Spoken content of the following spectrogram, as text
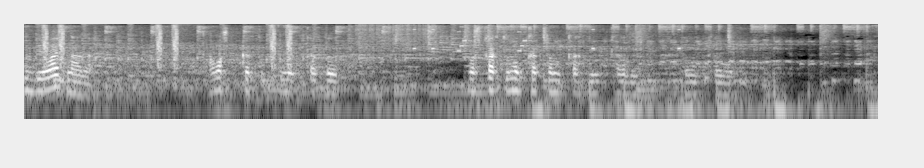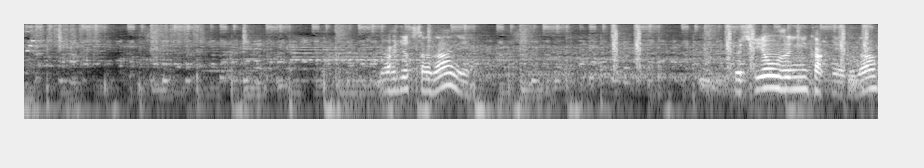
убивать надо. А может как-то, ну, как-то... Может как-то, ну, как-то, ну, как-то, как-то, ну, как-то. Меня ждет страдание. То есть ее уже никак нету, да?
